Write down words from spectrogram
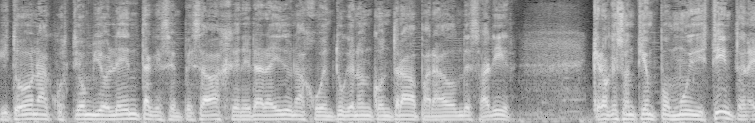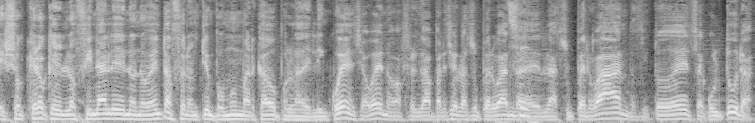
y toda una cuestión violenta que se empezaba a generar ahí de una juventud que no encontraba para dónde salir. Creo que son tiempos muy distintos. Eh, Yo creo que los finales de los 90 fueron tiempos muy marcados por la delincuencia. Bueno, apareció la superbanda, Sí. las superbandas y toda esa cultura.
